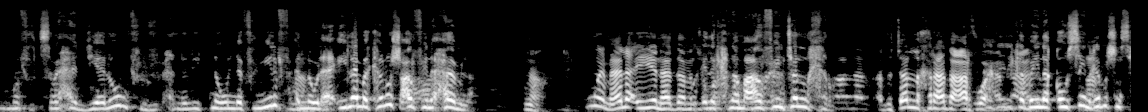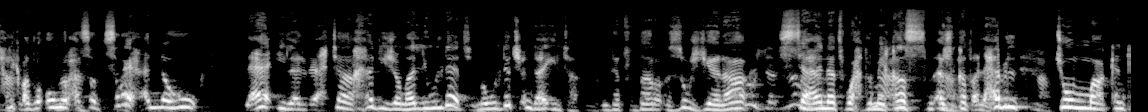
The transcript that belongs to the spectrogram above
هما في التصريحات ديالهم حنا اللي تناولنا في الملف نعم. أنه العائلة ما كانوش عارفين حاملة. نعم. المهم على أي هذا قال لك حنا ما عارفين حتى الآخر. حتى الآخر هذا عارف واحد. ذلك بين قوسين غير باش نصح لك بعض الأمور حسب التصريح أنه العائلة حتى خديجة نهار اللي ولدات ما ولدتش عند عائلتها. ولدت في دار الزوج ديالها استعانت بواحد المقص من أجل قطع الحبل. ثم كانت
